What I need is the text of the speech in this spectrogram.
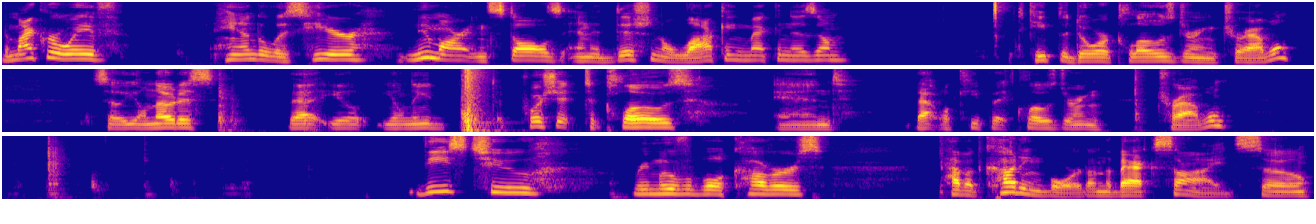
The microwave handle is here. Newmar installs an additional locking mechanism to keep the door closed during travel. So you'll notice that you'll, you'll need to push it to close and that will keep it closed during travel. These two removable covers have a cutting board on the back side. So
